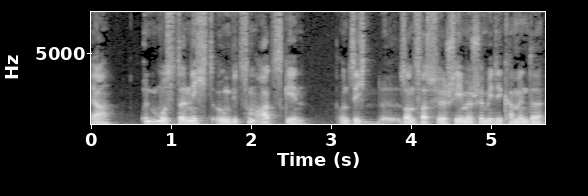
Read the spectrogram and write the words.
Ja, und musste nicht irgendwie zum Arzt gehen und sich äh, sonst was für chemische Medikamente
